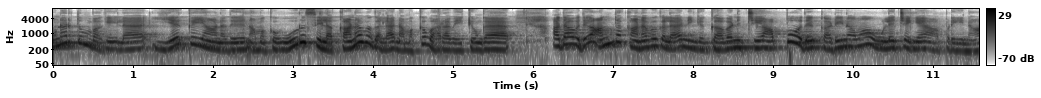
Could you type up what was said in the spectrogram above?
உணர்த்தும் வகையில் இயற்கையானது நமக்கு ஒரு சில கனவுகளை நமக்கு வர வைக்குங்க. அதாவது அந்த கனவுகளை நீங்கள் கவனித்து அப்போது கடினமாக உழைச்சிங்க அப்படின்னா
